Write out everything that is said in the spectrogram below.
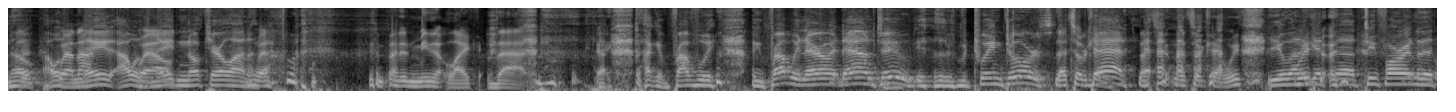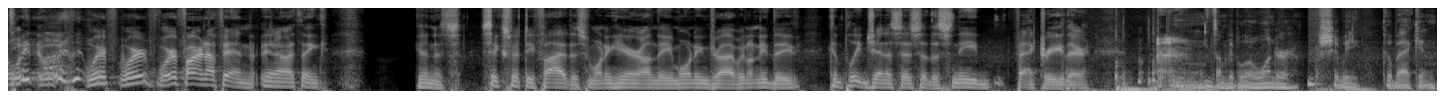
No, I was Well, not- made. I was well- made in North Carolina. Well, I didn't mean it like that. I could probably I could probably narrow it down too between tours. That's okay. That's, that's okay. We, you want to get uh, too far into the we, we, we're we're we're far enough in. You know, I think. Goodness, six fifty-five this morning here on the morning drive. We don't need the complete genesis of the Snead factory there. Some people will wonder, should we go back and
